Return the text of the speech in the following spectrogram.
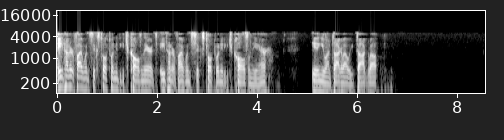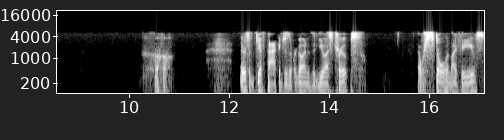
800 516 1220 to get your calls in there. It's 800 516 1220 to get your calls in the air. Anything you want to talk about, we can talk about. There's some gift packages that were going to the U.S. troops that were stolen by thieves.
